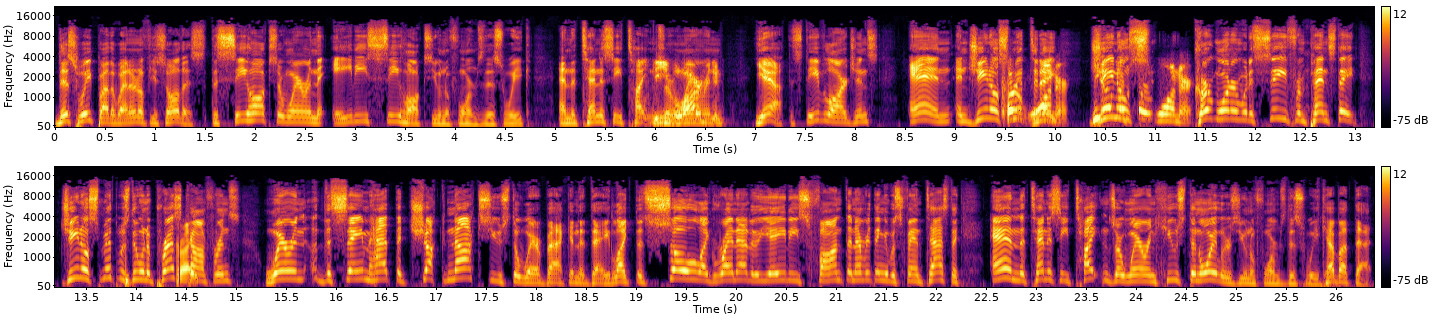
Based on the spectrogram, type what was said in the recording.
This week, by the way, I don't know if you saw this. The Seahawks are wearing the '80s Seahawks uniforms this week, and the Tennessee Titans Steve are wearing Largent. yeah, the Steve Largents and and Geno Kurt Smith today. Warner. Geno Kurt Warner. Kurt Warner with a C from Penn State. Geno Smith was doing a press Right. conference wearing the same hat that Chuck Knox used to wear back in the day, like the so like right out of the '80s font and everything. It was fantastic. And the Tennessee Titans are wearing Houston Oilers uniforms this week. How about that?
